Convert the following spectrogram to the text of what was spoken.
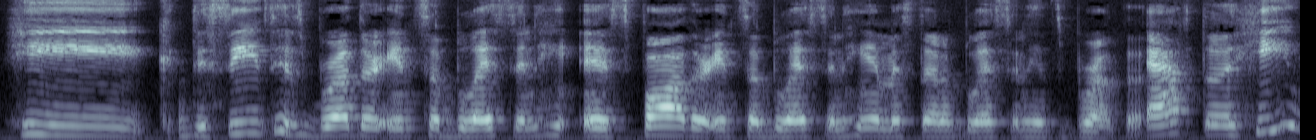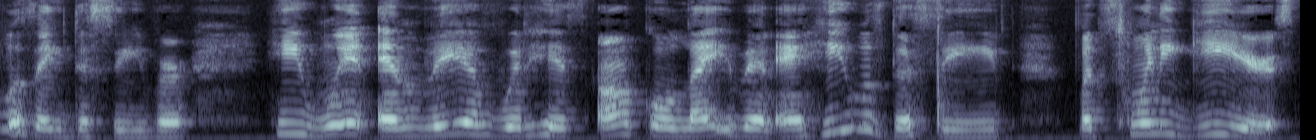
He deceived his brother into blessing his father into blessing him instead of blessing his brother. After he was a deceiver, he went and lived with his uncle Laban and he was deceived for 20 years.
